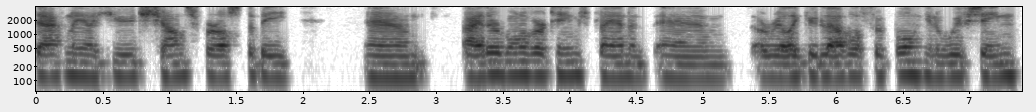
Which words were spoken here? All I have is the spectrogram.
definitely a huge chance for us to be um either one of our teams playing um, a really good level of football. You know, we've seen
